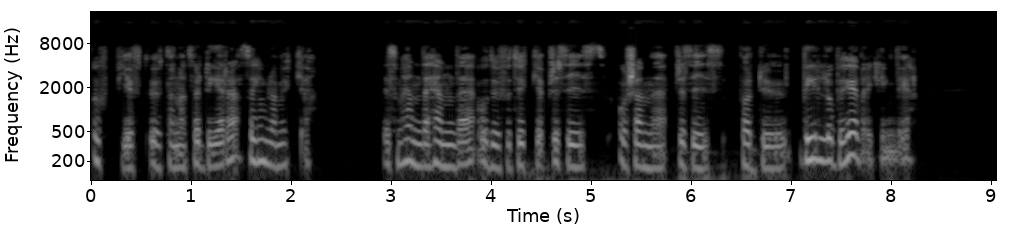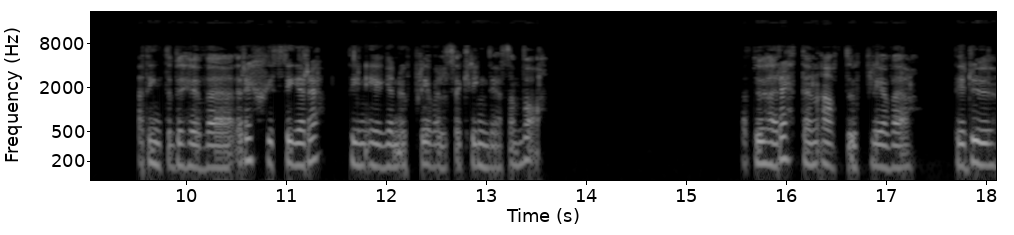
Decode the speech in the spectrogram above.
uppgift utan att värdera så himla mycket. Det som hände hände och du får tycka precis och känna precis vad du vill och behöver kring det. Att inte behöva regissera din egen upplevelse kring det som var. Att du har rätten att uppleva det du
